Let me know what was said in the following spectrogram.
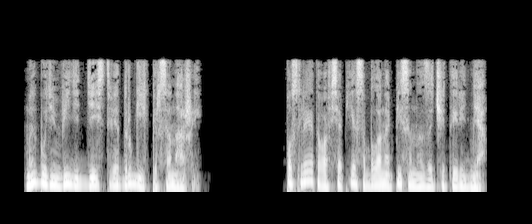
мы будем видеть действия других персонажей. После этого вся пьеса была написана за четыре дня.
